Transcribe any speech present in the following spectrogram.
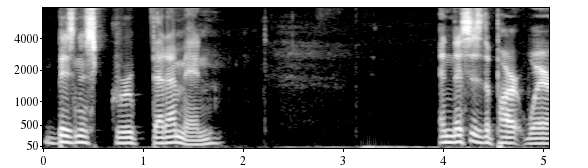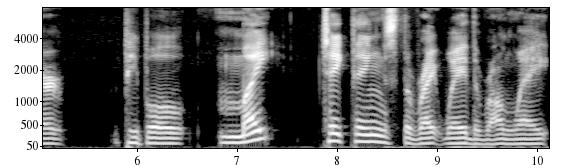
business group that I'm in and this is the part where people might take things the right way, the wrong way.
